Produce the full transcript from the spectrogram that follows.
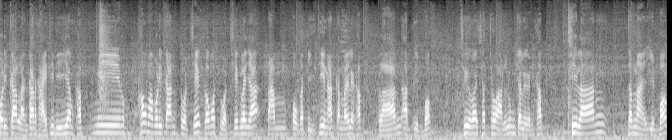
บริการหลังการขายที่ดีเยี่ยมครับ มีเข้ามาบริการตรวจเช็คเขามาตรวจเช็คระยะตามปกติที่นัดกันไว้เลยครับ ร้านอัดอิดบล็อก ชื่อว่าชัชวานลุ่งเจริญครับ ที่ร้านจำหน่ายอิดบล็อก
